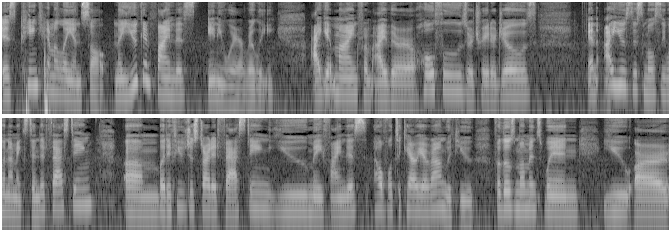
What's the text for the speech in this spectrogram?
is pink Himalayan salt. Now, you can find this anywhere really. I get mine from either Whole Foods or Trader Joe's. And I use this mostly when I'm extended fasting. Um, but if you just started fasting, you may find this helpful to carry around with you for those moments when you are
